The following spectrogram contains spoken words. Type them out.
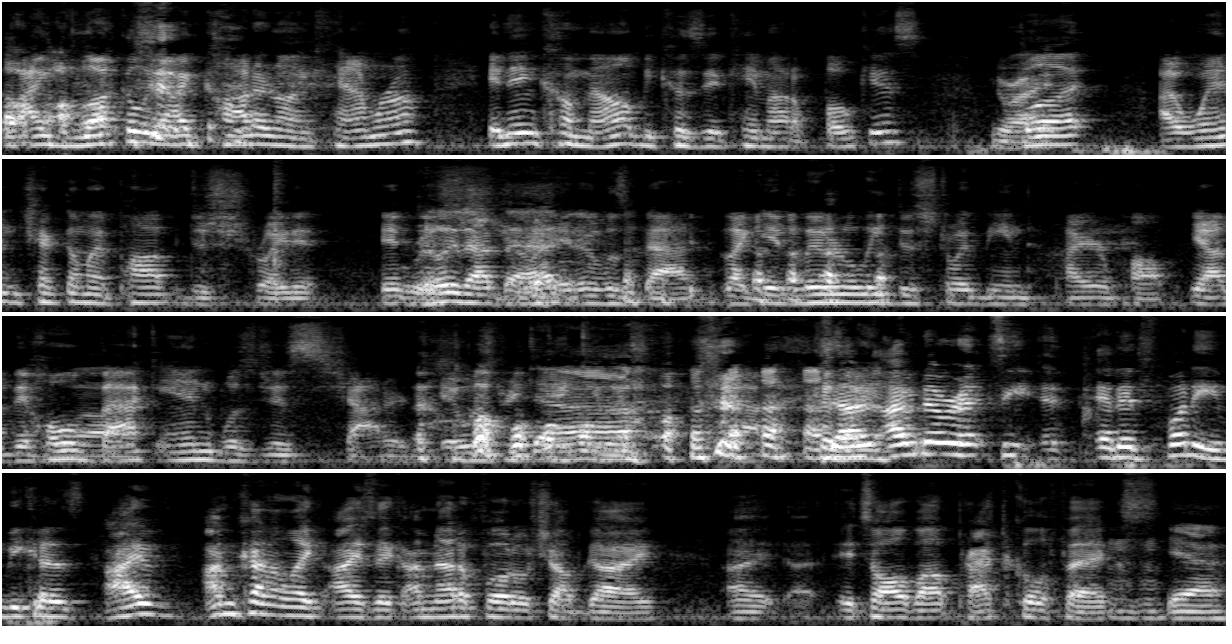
I luckily I caught it on camera. It didn't come out because it came out of focus. Right. But I went and checked on my pop, destroyed it. It Really that bad? It. It was bad. Like it literally destroyed the entire pop. Yeah, the whole Wow. back end was just shattered. It was Oh, ridiculous. yeah, 'cause See, I- I, I've never see, and it's funny because I've I'm kind of like Isaac. I'm not a Photoshop guy. I, it's all about practical effects. Mhm. Yeah.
